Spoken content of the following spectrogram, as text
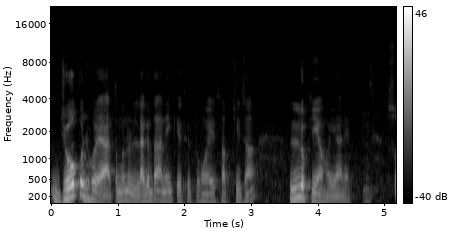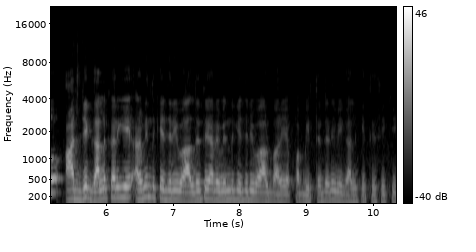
ਜੋ ਕੁਝ ਹੋਇਆ ਤਾਂ ਮੈਨੂੰ ਲੱਗਦਾ ਨਹੀਂ ਕਿਸੇ ਤੋਂ ਇਹ ਸਭ ਚੀਜ਼ਾਂ ਲੁਕੀਆਂ ਹੋਈਆਂ ਨੇ। ਸੋ ਅੱਜ ਜੇ ਗੱਲ ਕਰੀਏ ਅਰਵਿੰਦ ਕੇਜਰੀਵਾਲ ਦੀ ਤੇ ਅਰਵਿੰਦ ਕੇਜਰੀਵਾਲ ਬਾਰੇ ਆਪਾਂ ਬੀਤੇ ਦਿਨ ਵੀ ਗੱਲ ਕੀਤੀ ਸੀ ਕਿ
